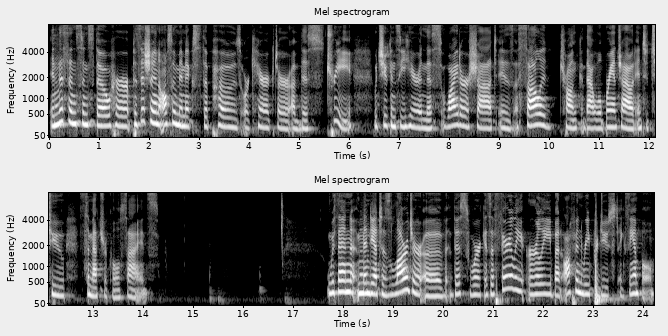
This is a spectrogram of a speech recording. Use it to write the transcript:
In this instance, though, her position also mimics the pose or character of this tree, which you can see here in this wider shot is a solid trunk that will branch out into two symmetrical sides. Within Mendieta's larger of this work is a fairly early but often reproduced example.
